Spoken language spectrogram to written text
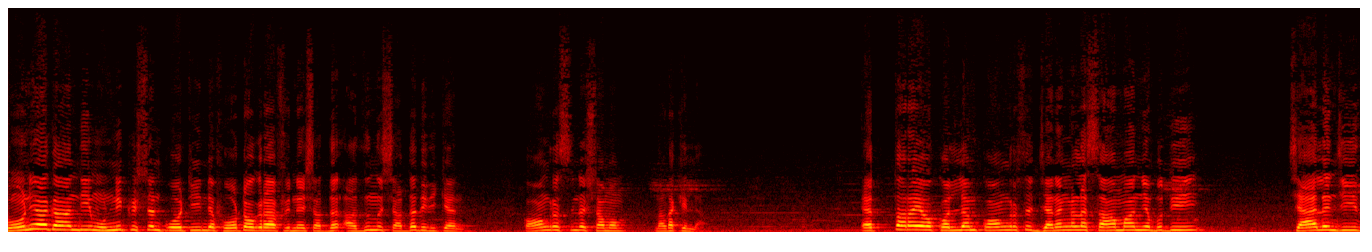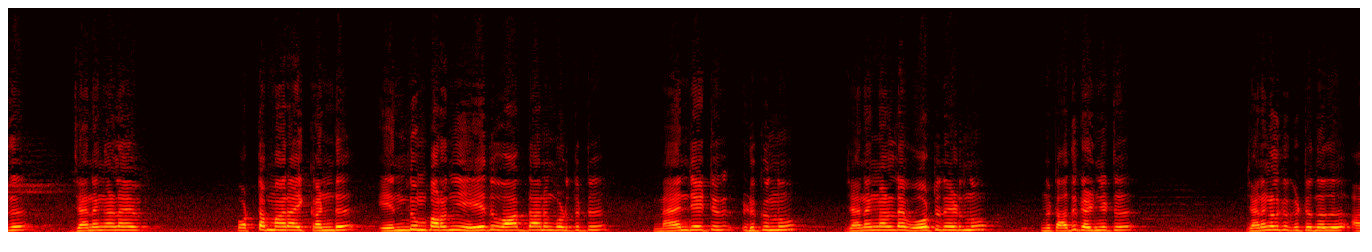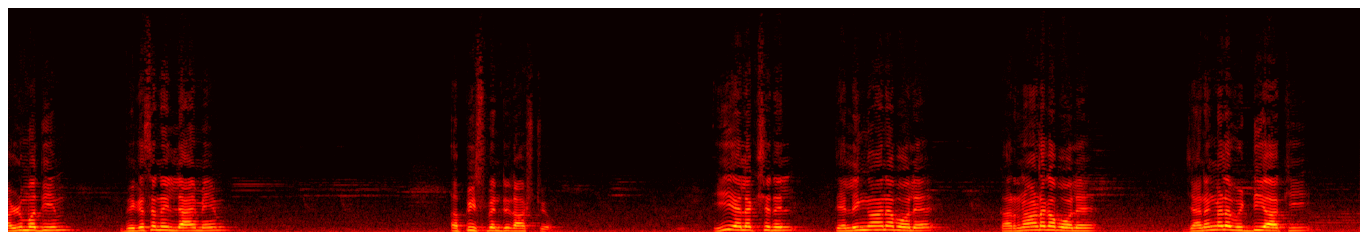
സോണിയാഗാന്ധിയും ഉണ്ണികൃഷ്ണൻ പോറ്റിന്റെ ഫോട്ടോഗ്രാഫിനെ ശ്രദ്ധ അതിന്ന് ശ്രദ്ധ തിരിക്കാൻ കോൺഗ്രസിന്റെ ശ്രമം നടക്കില്ല. എത്രയോ കൊല്ലം കോൺഗ്രസ് ജനങ്ങളുടെ സാമാന്യ ബുദ്ധി ചാലഞ്ച് ചെയ്ത് ജനങ്ങളെ പൊട്ടന്മാരായി കണ്ട് എന്തും പറഞ്ഞ് ഏത് വാഗ്ദാനം കൊടുത്തിട്ട് മാൻഡേറ്റ് എടുക്കുന്നു ജനങ്ങളുടെ വോട്ട് നേടുന്നു. എന്നിട്ട് അത് കഴിഞ്ഞിട്ട് ജനങ്ങൾക്ക് കിട്ടുന്നത് അഴിമതിയും വികസനമില്ലായ്മയും അപ്പീസ്മെന്റ് രാഷ്ട്രീയവും ഈ എലക്ഷനിൽ തെലങ്കാന പോലെ കർണാടക പോലെ ജനങ്ങളെ വിഡ്ഢിയാക്കി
